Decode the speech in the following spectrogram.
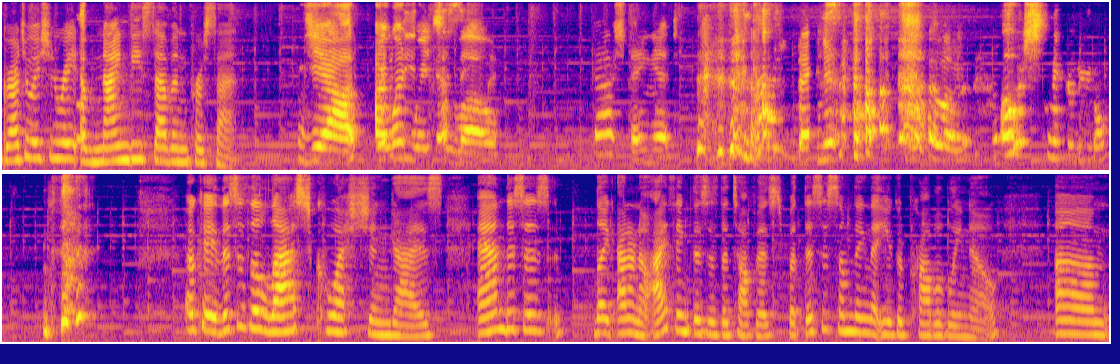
graduation rate of 97%. Yeah, I went way too low. Gosh dang it. God dang it. I love it. Oh, snickerdoodle. okay, this is the last question, guys. And this is, like, I don't know, I think this is the toughest, but this is something that you could probably know. Um,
